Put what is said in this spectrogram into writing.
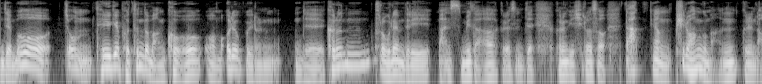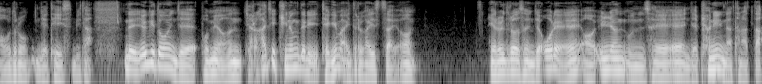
이제 뭐 좀 되게 버튼도 많고 어, 뭐 어렵고 이런 이제 그런 프로그램들이 많습니다. 그래서 이제 그런 게 싫어서 딱 그냥 필요한 것만 그래 나오도록 이제 돼 있습니다. 근데 여기도 이제 보면 여러 가지 기능들이 되게 많이 들어가 있어요. 예를 들어서 이제 올해 어 1년 운세에 이제 편인이 나타났다.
